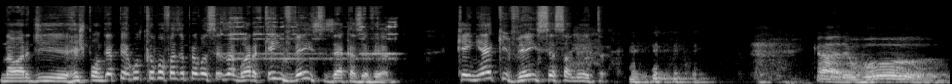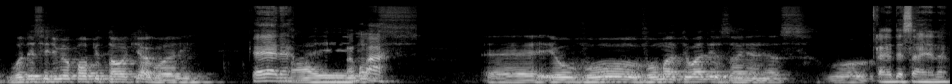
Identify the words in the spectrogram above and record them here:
na hora de responder a pergunta que eu vou fazer para vocês agora. Quem vence Zeca Azevedo? Quem é que vence essa luta? Cara, eu vou, vou decidir meu palpitão aqui agora, hein? É, né? Mas, Vamos lá. É, eu vou, vou manter o Adesanya nessa. Vou, é Adesanya, né?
